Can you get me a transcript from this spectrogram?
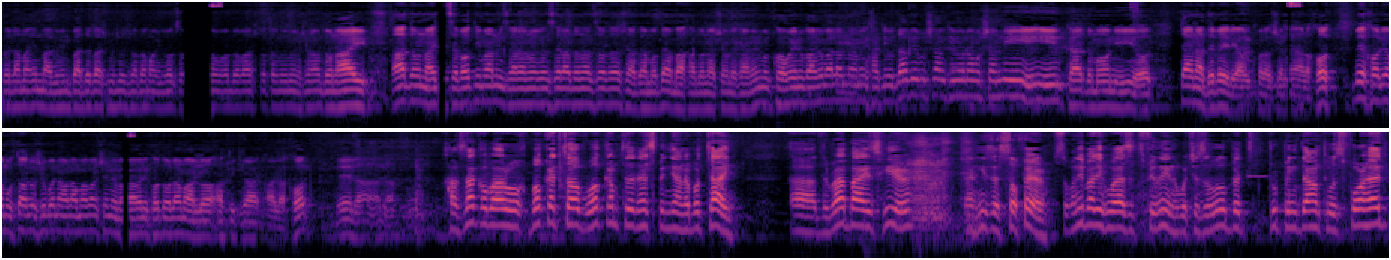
ולמה אין מעבירים בת דבש מלוש ואדם מגבוס ודבר שלא תגמים משנה אדוני אדוני צבאות עמנו ישראל לנו ארץ אדוני צבאות שאדם מודה באח אדוני השם לחיינו וקוראנו והרבה לנו עמיחת יהודה וירושלים כמיונם ושנים קדמוניות תנא דבי אליהו כל השני הלכות בכל יום מותר לו שבין העולם הבא שנאמר לקרות עולם לא אל תקרא הלכות אלא הלכות Chazak Baruch, Boker Tov, welcome to the next binyan. Rabotai, uh, the rabbi is here, and he's a sofer. So anybody who has a tefillin, which is a little bit drooping down to his forehead,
